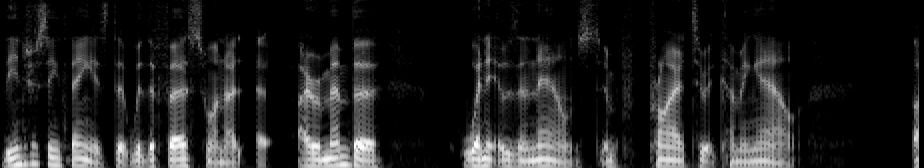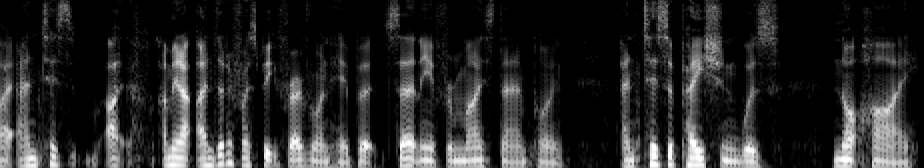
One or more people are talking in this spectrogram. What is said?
The interesting thing is that with the first one, I uh, I remember when it was announced and prior to it coming out, I anticip- I, I mean, I, I don't know if I speak for everyone here, but certainly from my standpoint, anticipation was not high,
